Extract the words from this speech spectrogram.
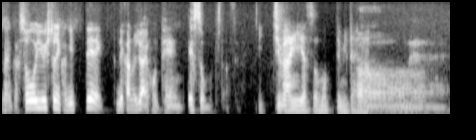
なんかそういう人に限ってで彼女は iPhone10S を持ってたんですよ。ね一番いいやつを持ってみたいな。ね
